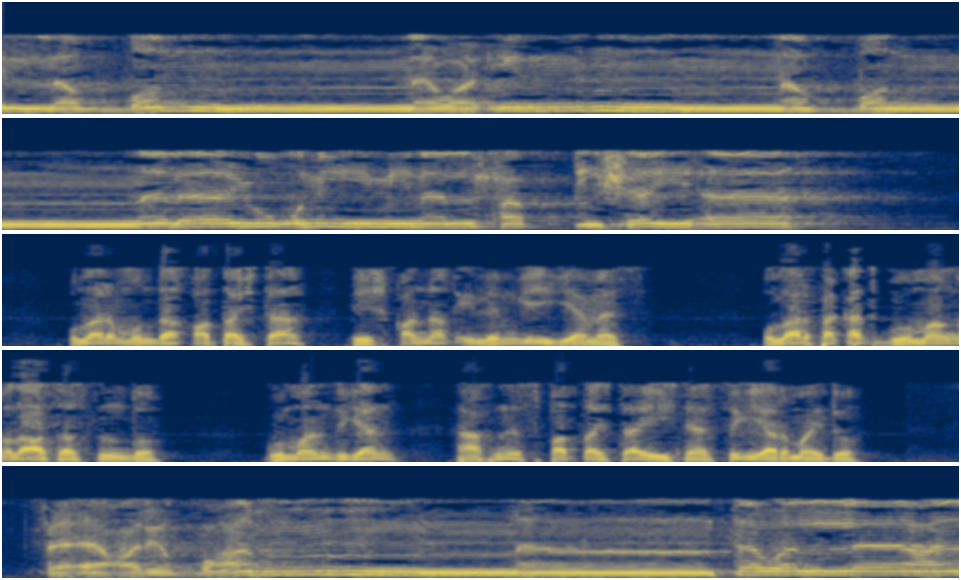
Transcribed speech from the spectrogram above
إلا الظن وإن الظن لا يغني من الحق شيئا ular mundoq atashda hech qandoq ilmga ega emas ular faqat gumong'ila asoslanadi gumon degan haqni isbotlashda hech narsaga yaramaydi فأعرض عمن تولى عن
